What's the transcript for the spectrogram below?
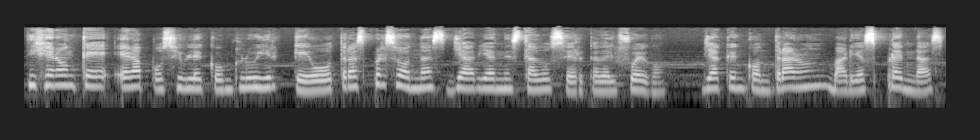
dijeron que era posible concluir que otras personas ya habían estado cerca del fuego, ya que encontraron varias prendas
